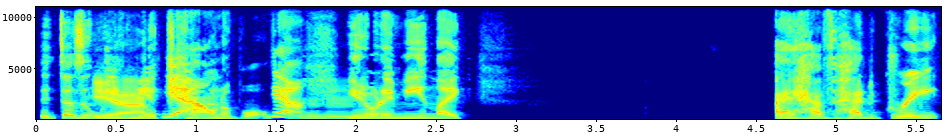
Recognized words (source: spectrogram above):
it doesn't leave Yeah. me Yeah. accountable. yeah. Mhm. You know what I mean? Like I have had great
